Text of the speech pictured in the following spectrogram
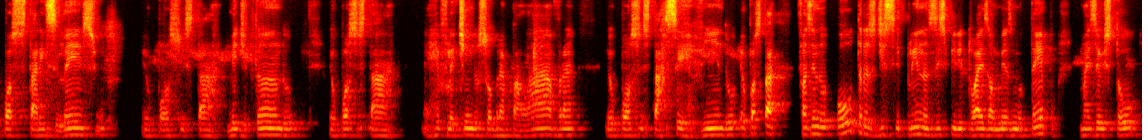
posso estar em silêncio, eu posso estar meditando, eu posso estar é, refletindo sobre a palavra, eu posso estar servindo, eu posso estar fazendo outras disciplinas espirituais ao mesmo tempo, mas eu estou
